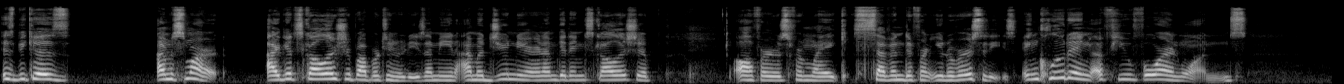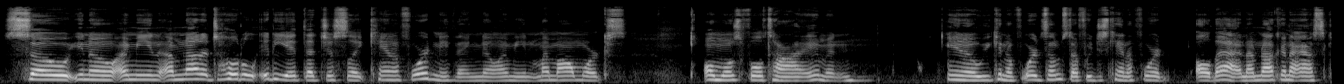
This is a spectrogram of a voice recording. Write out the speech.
is because I'm smart. I get scholarship opportunities. I mean, I'm a junior and I'm getting scholarship offers from like seven different universities, including a few foreign ones. So, you know, I mean, I'm not a total idiot that just like can't afford anything. No, I mean, my mom works almost full time and you know, we can afford some stuff, we just can't afford all that. And I'm not going to ask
